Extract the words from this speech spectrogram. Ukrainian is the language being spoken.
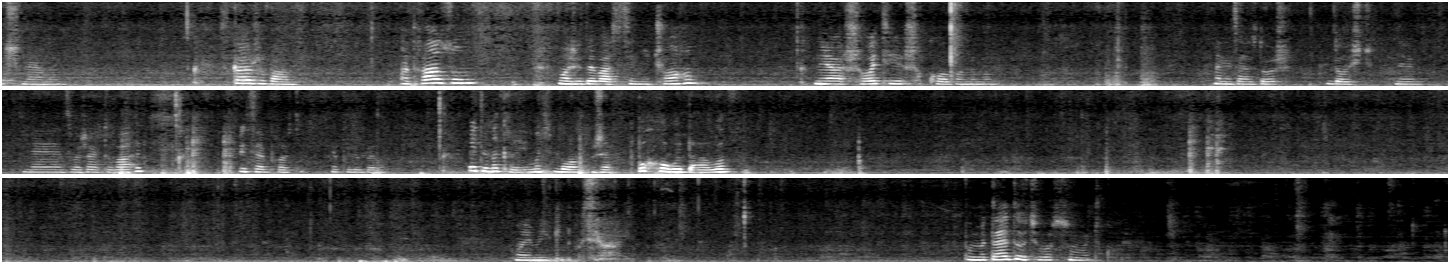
почнемо. Скажу вам одразу, може для вас це нічого, але я в шоці і шокованому. У мене зараз дощ, дощ, не, не зважайте уваги. І це просто я полюбила. Давайте накриємось, бо вже похолодало. Ой, мій. Пам'ятаєте оцю вашу сумочку?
